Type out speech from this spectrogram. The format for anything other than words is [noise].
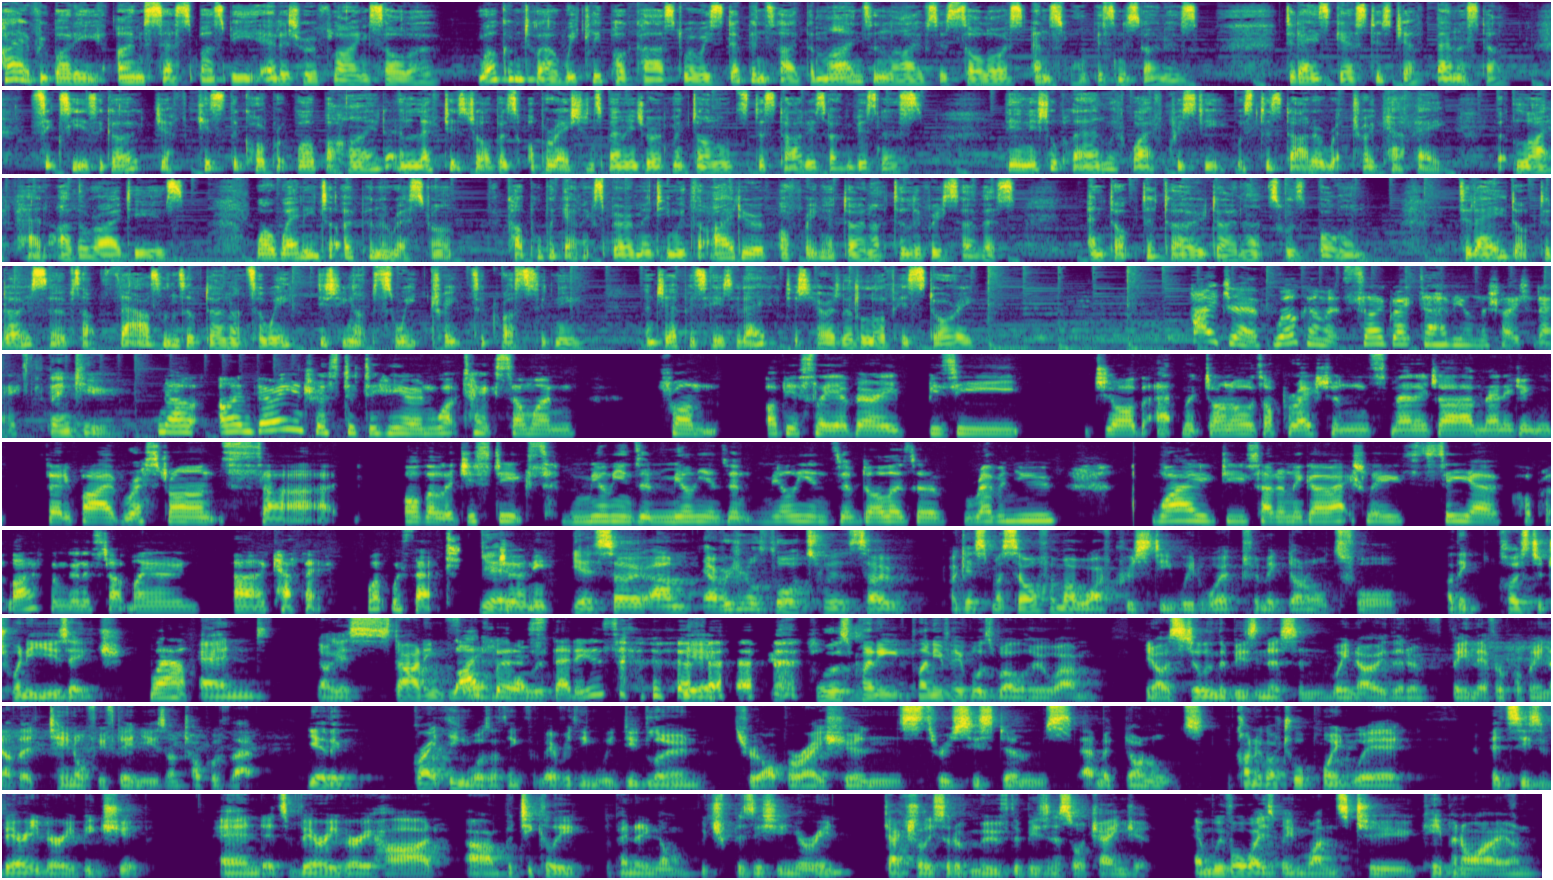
Hi, everybody. I'm Sess Busby, editor of Flying Solo. Welcome to our weekly podcast where we step inside the minds and lives of soloists and small business owners. Today's guest is Geoff Bannister. Six years ago, Geoff kissed the corporate world behind and left his job as operations manager at McDonald's to start his own business. The initial plan with wife Kristy was to start a retro cafe, but life had other ideas. While waiting to open the restaurant, couple began experimenting with the idea of offering a donut delivery service and Dr. Dough Donuts was born. Today, Dr. Dough serves up thousands of donuts a week, dishing up sweet treats across Sydney. And Geoff is here today to share a little of his story. Hi, Geoff. Welcome. It's so great to have you on the show today. Thank you. Now, I'm very interested to hear in what takes someone from obviously a very busy job at McDonald's, operations manager, managing 35 restaurants, uh, all the logistics, millions and millions and millions of dollars of revenue. Why do you suddenly go, actually, see a corporate life? I'm going to start my own uh, cafe. What was that yeah, journey? Yeah, so um, our original thoughts were so I guess myself and my wife Kristy, we'd worked for McDonald's for I think close to 20 years each. Wow. And I guess starting from lifers, was, that is. yeah. [laughs] Well, there's plenty plenty of people as well who um you know, are still in the business and we know that have been there for probably another 10 or 15 years on top of that. Yeah, the great thing was, I think, from everything we did learn through operations, through systems at McDonald's, it kind of got to a point where it's this very, very big ship and it's very, very hard, um, particularly depending on which position you're in, to actually sort of move the business or change it. And we've always been ones to keep an eye on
